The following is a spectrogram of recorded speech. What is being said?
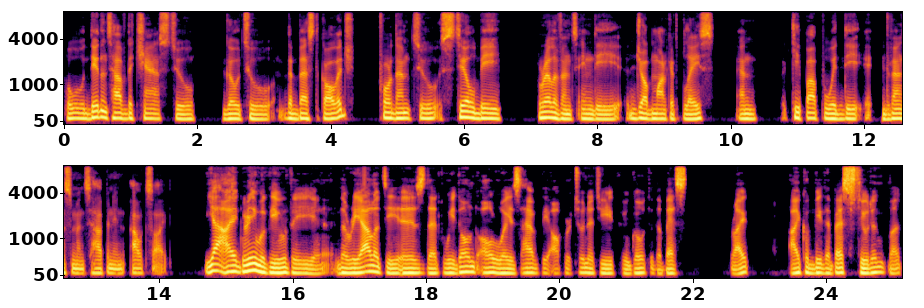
who didn't have the chance to go to the best college for them to still be relevant in the job marketplace and keep up with the advancements happening outside. Yeah, I agree with you. The, the reality is that we don't always have the opportunity to go to the best, right? I could be the best student, but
